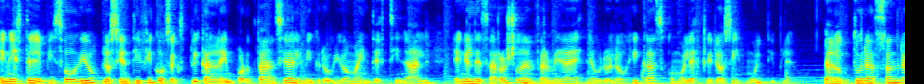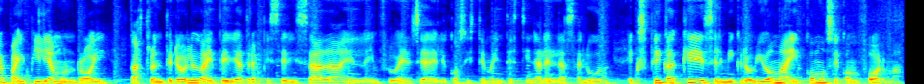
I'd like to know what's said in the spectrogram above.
En este episodio, los científicos explican la importancia del microbioma intestinal en el desarrollo de enfermedades neurológicas como la esclerosis múltiple. La doctora Sandra Paipilia Monroy, gastroenteróloga y pediatra especializada en la influencia del ecosistema intestinal en la salud, explica qué es el microbioma y cómo se conforma.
